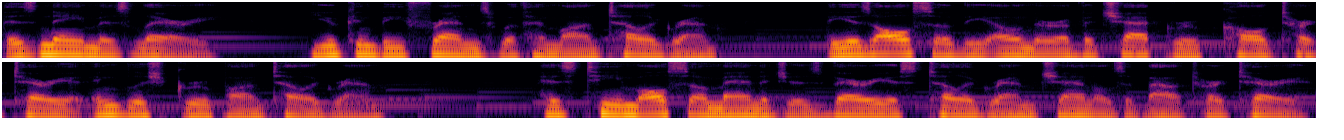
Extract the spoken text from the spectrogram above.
His name is Larry. You can be friends with him on Telegram. He is also the owner of a chat group called Tartaria English Group on Telegram. His team also manages various Telegram channels about Tartaria.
